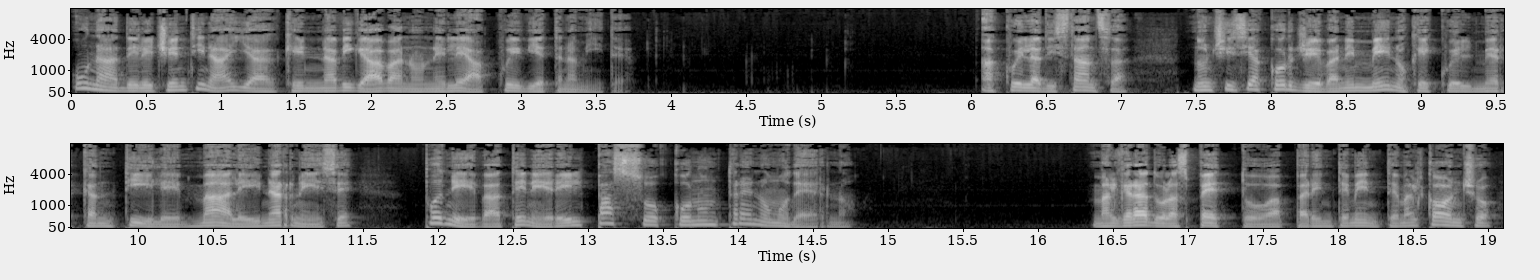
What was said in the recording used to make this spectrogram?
una delle centinaia che navigavano nelle acque vietnamite. A quella distanza non ci si accorgeva nemmeno che quel mercantile male in arnese poneva tenere il passo con un treno moderno. Malgrado l'aspetto apparentemente malconcio,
